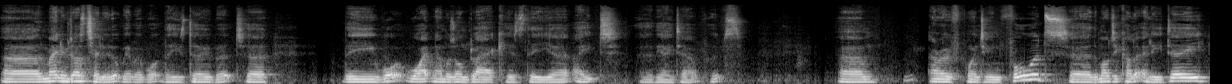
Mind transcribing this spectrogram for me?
Uh, the manual does tell you a little bit about what these do, but uh, the white numbers on black is the uh, eight, uh, the eight outputs. Um, arrow pointing forwards, uh, the multicolour LED,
